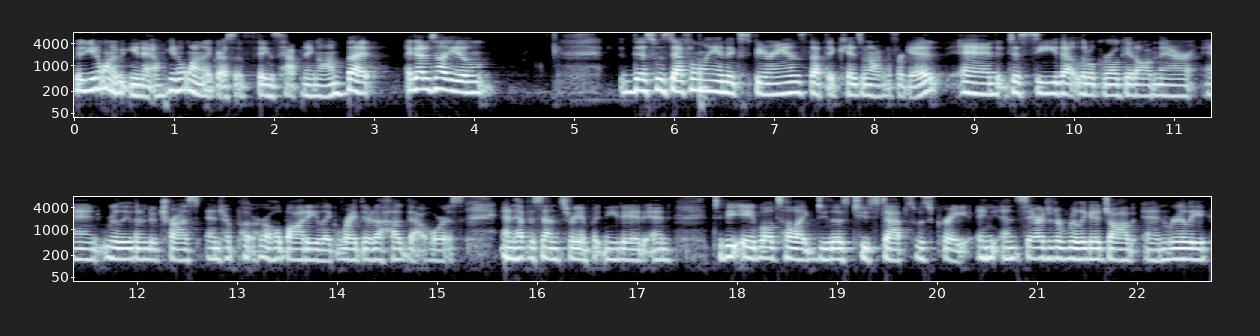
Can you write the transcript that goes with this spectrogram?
But you don't want to you know you don't want aggressive things happening on. But i got to tell you this was definitely an experience that the kids were not going to forget and to see that little girl get on there and really learn to trust and to put her whole body like right there to hug that horse and have the sensory input needed and to be able to like do those two steps was great and, and sarah did a really good job and really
